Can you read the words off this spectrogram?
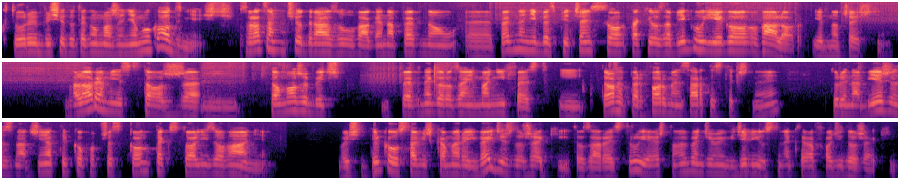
który by się do tego marzenia mógł odnieść. Zwracam ci od razu uwagę na pewną, e, pewne niebezpieczeństwo takiego zabiegu i jego walor jednocześnie. Walorem jest to, że mm, to może być pewnego rodzaju manifest i trochę performance artystyczny, który nabierze znaczenia tylko poprzez kontekstualizowanie. Bo jeśli tylko ustawisz kamerę i wejdziesz do rzeki i to zarejestrujesz, to my będziemy widzieli Justynę, która wchodzi do rzeki.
